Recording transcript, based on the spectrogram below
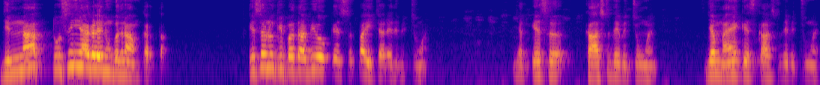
ਜਿੰਨਾ ਤੁਸੀਂ ਅਗਲੇ ਨੂੰ ਬਦਨਾਮ ਕਰਤਾ। ਕਿਸੇ ਨੂੰ ਕੀ ਪਤਾ ਵੀ ਉਹ ਕਿਸ ਭਾਈਚਾਰੇ ਦੇ ਵਿੱਚੋਂ ਹੈ ਜਾਂ ਕਿਸ ਕਾਸਟ ਦੇ ਵਿੱਚੋਂ ਹੈ ਜਾਂ ਮੈਂ ਕਿਸ ਕਾਸਟ ਦੇ ਵਿੱਚੋਂ ਹੈ।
